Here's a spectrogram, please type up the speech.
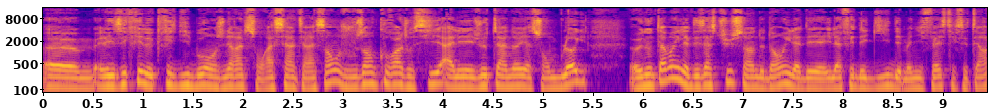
les écrits de Chris Guibault en général sont assez intéressants. Je vous encourage aussi à aller jeter un œil à son blog. Euh, notamment, il a des astuces hein, dedans. Il a des, il a fait des guides, des manifestes, etc.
